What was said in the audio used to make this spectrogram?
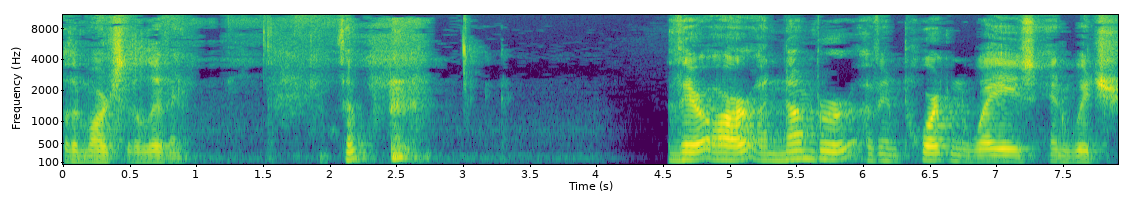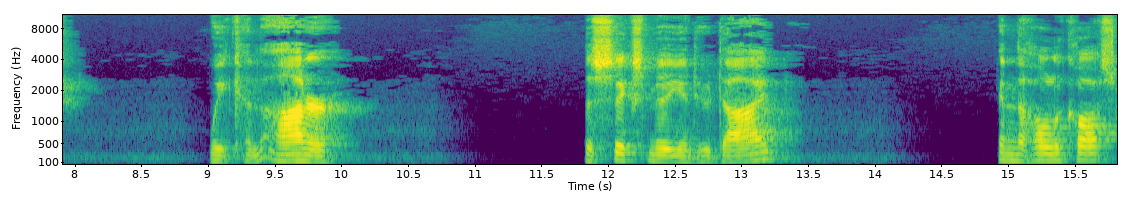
of the March of the Living. The, there are a number of important ways in which we can honor the six million who died in the Holocaust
